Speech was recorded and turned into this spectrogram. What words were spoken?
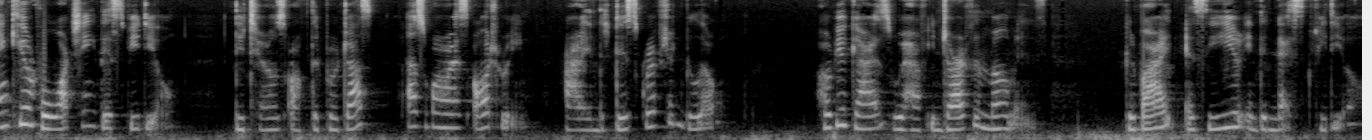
Thank you for watching this video. Details of the products as well as ordering are in the description below. Hope you guys will have enjoyable moments. Goodbye and see you in the next video.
